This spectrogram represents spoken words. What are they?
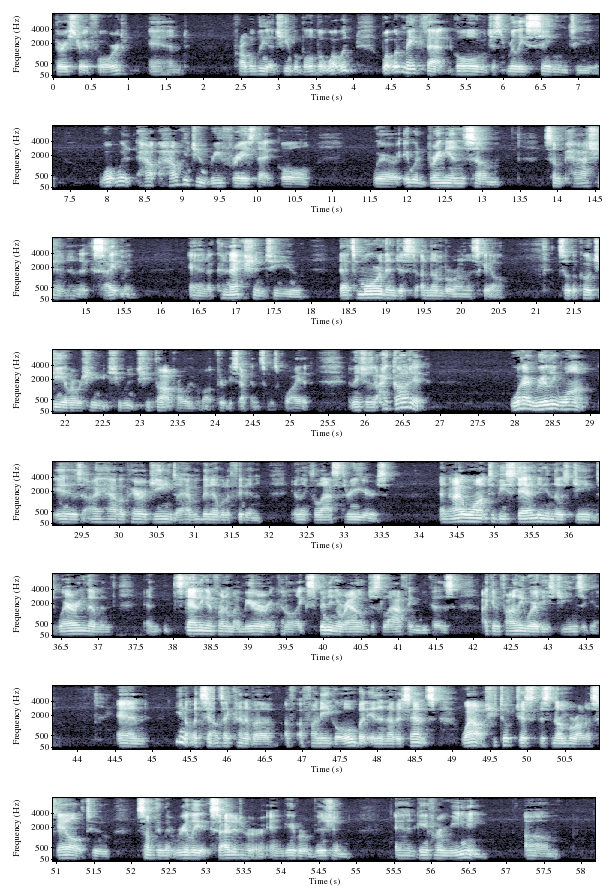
very straightforward and probably achievable. But what would what would make that goal just really sing to you? What would how how could you rephrase that goal where it would bring in some some passion and excitement and a connection to you that's more than just a number on a scale. So the coachee, I remember she she she thought probably for about thirty seconds. It was quiet, and then she's like, "I got it. What I really want is I have a pair of jeans I haven't been able to fit in in like the last three years, and I want to be standing in those jeans, wearing them, and and standing in front of my mirror and kind of like spinning around, just laughing because I can finally wear these jeans again. And you know, it sounds like kind of a, a, a funny goal, but in another sense, wow, she took just this number on a scale to something that really excited her and gave her vision and gave her meaning. Um,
